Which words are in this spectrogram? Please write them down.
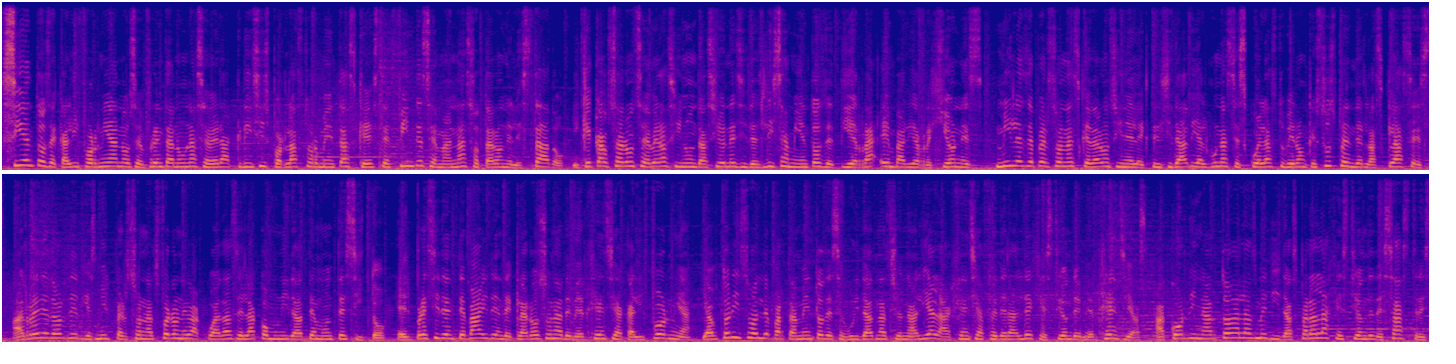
Cientos de californianos enfrentan una severa crisis por las tormentas que este fin de semana azotaron el estado y que causaron severas inundaciones y deslizamientos de tierra en varias regiones. Miles de personas quedaron sin electricidad y algunas escuelas tuvieron que suspender las clases. Alrededor de 10.000 personas fueron evacuadas de la comunidad de Montecito. El presidente Biden declaró zona de emergencia a California y autorizó al Departamento de Seguridad Nacional y a la Agencia Federal de Gestión de Emergencias a coordinar todas las medidas para la gestión de desastres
